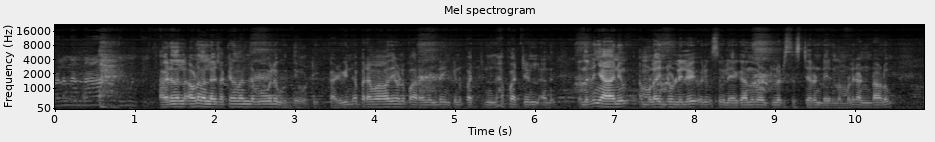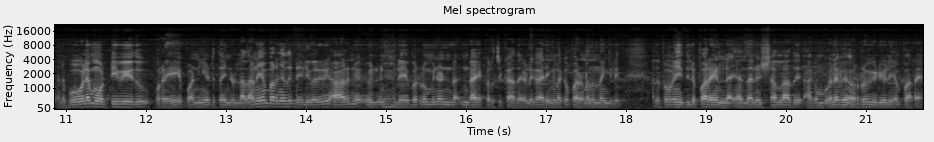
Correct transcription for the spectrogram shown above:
അവൾ അവർ നല്ല അവൾ നല്ല ചക്കര നല്ലപോലെ ബുദ്ധിമുട്ടി. കഴിവിന്റെ പരമാവധി അവൾ പറയുന്നുണ്ട് എനിക്ക് പറ്റുന്നില്ല പറ്റുന്നില്ല എന്ന്. എന്നിട്ട് ഞാനും നമ്മളതിന്റെ ഉള്ളിൽ ഒരു സുലേഖ എന്ന് പറഞ്ഞിട്ടുള്ള ഒരു സിസ്റ്റർ ഉണ്ടായിരുന്നു. നമ്മൾ രണ്ടാളും നല്ലപോലെ മോട്ടീവ് ചെയ്തു കുറേ പണിയെടുത്ത് അതിന്റെ ഉള്ളിൽ. അതാണ് ഞാൻ പറഞ്ഞത് ഡെലിവറി ആ ലേബർ റൂമിന് ഉണ്ട- ഉണ്ടായ കുറച്ച് കഥകൾ കാര്യങ്ങളൊക്കെ പറയണമെന്നുണ്ടെങ്കിൽ. അതിപ്പോൾ ഇതിൽ പറയണില്ല. ഞാൻ എന്തായാലും ഇഷ്ടമല്ല അത് അകം പോലെ വേറൊരു വീഡിയോയിൽ ഞാൻ പറയാം.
